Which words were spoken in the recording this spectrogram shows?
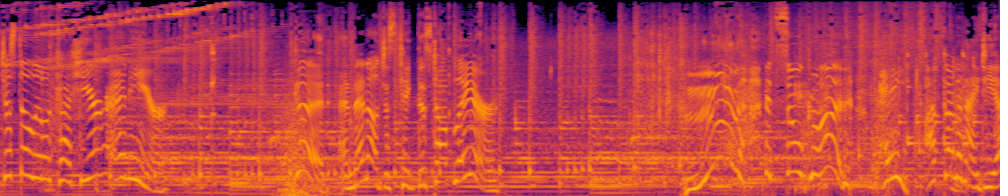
Just a little cut here and here. Good. And then I'll just take this top layer. Mmm! It's so good! Hey, I've got an idea.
